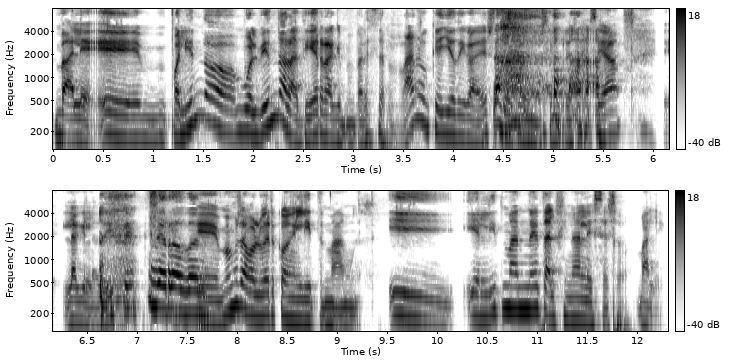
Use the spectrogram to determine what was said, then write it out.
Vale, eh, volviendo a la tierra, que me parece raro que yo diga esto, cuando siempre sea eh, la que lo dice. Eh, vamos a volver con el lead magnet. Y, y, el lead magnet al final es eso, vale.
